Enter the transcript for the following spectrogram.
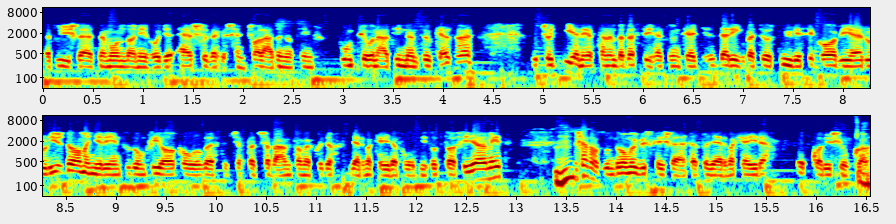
tehát úgy is lehetne mondani, hogy elsődlegesen családanyagként funkcionált innentől kezdve, úgyhogy ilyen értelemben beszélhetünk egy derékbe tört művészi karrierről is, de amennyire én tudom, Fialka Olga ezt egy cseppet se bánta meg, hogy a gyermekeire fordította a figyelmét, uh-huh. és hát azt gondolom, hogy büszke is lehetett a gyermekeire, okkal is jokkal,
